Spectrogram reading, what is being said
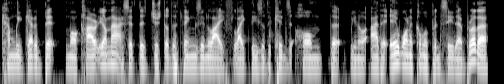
Can we get a bit more clarity on that? I said, There's just other things in life, like these other kids at home that, you know, either A, want to come up and see their brother,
